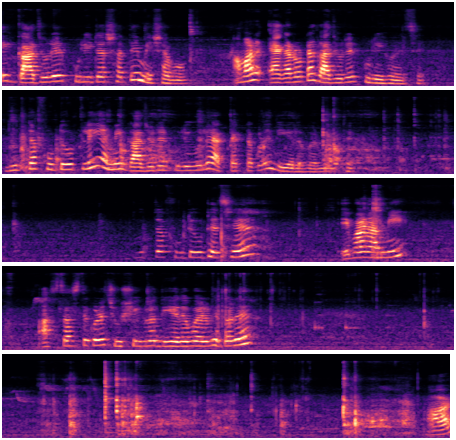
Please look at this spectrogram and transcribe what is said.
এই গাজরের পুলিটার সাথে মেশাবো। আমার এগারোটা গাজরের পুলি হয়েছে। দুধটা ফুটে উঠলেই আমি গাজরের পুলিগুলো একটা একটা করে দিয়ে দেবো এর মধ্যে। দুধটা ফুটে উঠেছে। এবার আমি আস্তে আস্তে করে চুষিগুলো দিয়ে দেবো এর ভেতরে আর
